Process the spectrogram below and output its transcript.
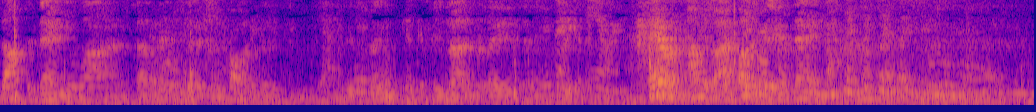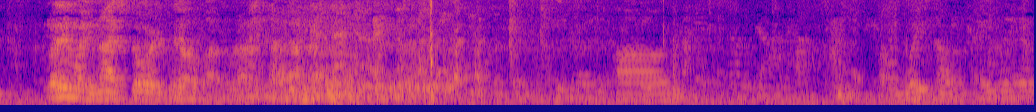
Dr. Daniel Lyons. I don't know if that's a part of his, his thing. He's not related to him. Aaron, I'm sorry, I thought it said Daniel. But anyway, nice story to tell about the Lyons. Um, I'm waiting on Alien,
